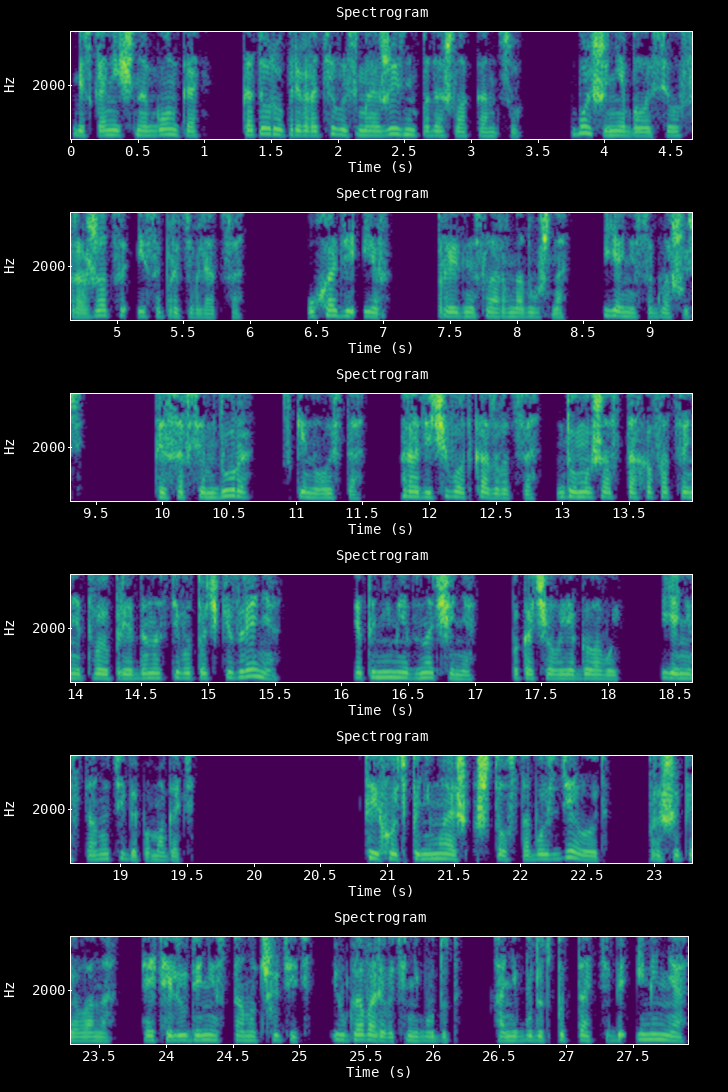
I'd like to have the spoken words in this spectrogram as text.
Бесконечная гонка, в которую превратилась моя жизнь, подошла к концу. Больше не было сил сражаться и сопротивляться. «Уходи, Ир», — произнесла равнодушно. «Я не соглашусь». «Ты совсем дура?» — скинулась та. «Ради чего отказываться? Думаешь, Астахов оценит твою преданность его точки зрения?» «Это не имеет значения», — покачала я головой. «Я не стану тебе помогать». «Ты хоть понимаешь, что с тобой сделают?» — прошипела она. «Эти люди не станут шутить и уговаривать не будут. Они будут пытать тебя и меня»,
